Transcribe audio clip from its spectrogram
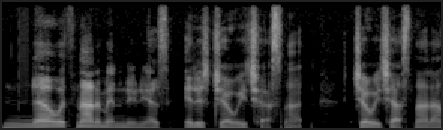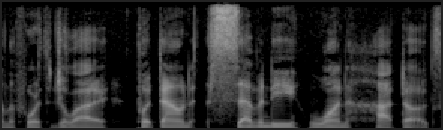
No, it's not Amanda Nunes. It is Joey Chestnut. Joey Chestnut on the 4th of July put down 71 hot dogs,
